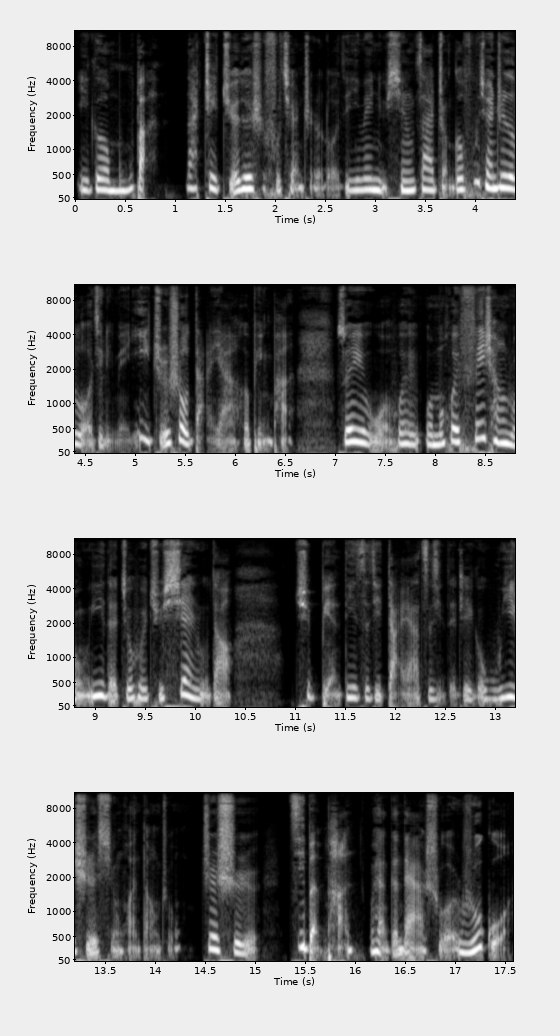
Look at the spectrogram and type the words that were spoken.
一个模板。那这绝对是父权制的逻辑，因为女性在整个父权制的逻辑里面一直受打压和评判，所以我会我们会非常容易的就会去陷入到去贬低自己、打压自己的这个无意识的循环当中，这是基本盘。我想跟大家说，如果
